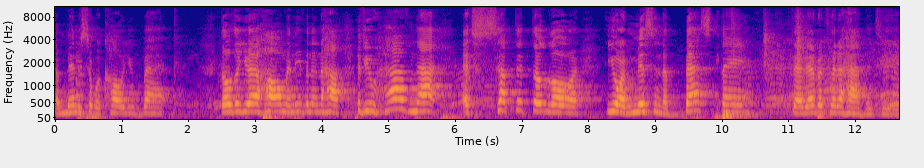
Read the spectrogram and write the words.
a minister will call you back. Those of you at home and even in the house, if you have not accepted the Lord, you are missing the best thing that ever could have happened to you.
